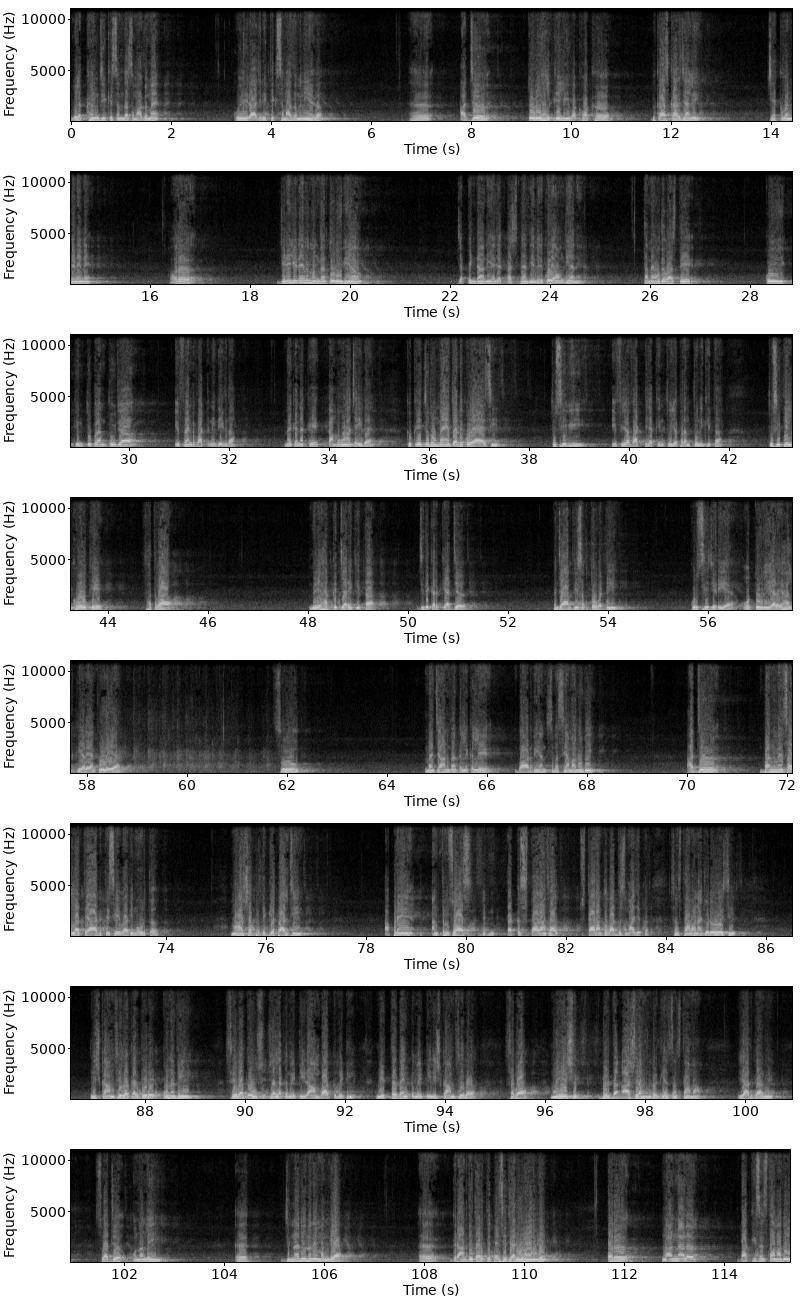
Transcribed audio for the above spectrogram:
ਵਿਲੱਖਣ ਜੀ ਕਿਸਮ ਦਾ ਸਮਾਗਮ ਹੈ। ਕੋਈ ਰਾਜਨੀਤਿਕ ਸਮਾਗਮ ਨਹੀਂ ਹੈਗਾ। ਅੱਜ ਧੂਰੀ ਹਲਕੇ ਲਈ ਵੱਖ-ਵੱਖ ਵਿਕਾਸ ਕਾਰਜਾਂ ਲਈ ਚੈੱਕ ਵੰਡਣੇ ਨੇ। ਔਰ ਜਿਹੜੇ ਜਿਹੜੇ ਵੀ ਮੰਗਾਂ ਧੂਰੀ ਦੀਆਂ ਜਾਂ ਪਿੰਡਾਂ ਦੀਆਂ ਜਾਂ ਕਸਬਿਆਂ ਦੀਆਂ ਮੇਰੇ ਕੋਲ ਆਉਂਦੀਆਂ ਨੇ, ਤਾਂ ਮੈਂ ਉਹਦੇ ਵਾਸਤੇ ਕੋਈ ਕਿੰਤੂ ਪਰੰਤੂ ਜਾਂ ਇਫ ਐਂਡ ਵਟ ਨਹੀਂ ਦੇਖਦਾ। ਮੈਂ ਕਹਿੰਦਾ ਕਿ ਕੰਮ ਹੋਣਾ ਚਾਹੀਦਾ ਕਿਉਂਕਿ ਜਦੋਂ ਮੈਂ ਤੁਹਾਡੇ ਕੋਲ ਆਇਆ ਸੀ, ਤੁਸੀਂ ਵੀ ਇਫ ਜਾਂ ਵਟ ਜਾਂ ਕਿੰਤੂ ਜਾਂ ਪਰੰਤੂ ਨਹੀਂ ਕੀਤਾ। ਤੁਸੀਂ ਦਿਲ ਖੋਲ ਕੇ ਫਤਵਾ ਮੇਰੇ ਹੱਕ 'ਚ ਜਾਰੀ ਕੀਤਾ, ਜਿਹਦੇ ਕਰਕੇ ਅੱਜ ਪੰਜਾਬ ਦੀ ਸਭ ਤੋਂ ਵੱਡੀ ਕੁਰਸੀ ਜਿਹੜੀ ਹੈ, ਉਹ ਧੂਰੀ ਵਾਲੇ, ਹਲਕੇ ਵਾਲਿਆਂ ਕੋਲੇ ਆ। ਸੋ ਮੈਂ ਜਾਣਦਾ ਕੱਲੇ ਕੱਲੇ ਬਾੜ ਦੀਆਂ ਸਮੱਸਿਆਵਾਂ ਨੂੰ ਵੀ। ਅੱਜ 92 ਸਾਲਾ ਤਿਆਗ ਤੇ ਸੇਵਾ ਦੀ ਮੂਰਤ ਮਹਾਸ਼ਾ ਪ੍ਰਤਿਗਿਆਪਾਲ ਜੀ ਆਪਣੇ ਅੰਤਮ ਸਵਾਸ ਤੱਕ 17 ਸਾਲ 17 ਤੋਂ ਵੱਧ ਸਮਾਜਿਕ ਸੰਸਥਾਵਾਂ ਨਾਲ ਜੁੜੇ ਹੋਏ ਸੀ। ਨਿਸ਼ਕਾਮ ਸੇਵਾ ਕਰਦੇ ਰਹੇ। ਉਹਨਾਂ ਦੀ ਸੇਵਾ ਗਊਸ਼ਾਲਾ ਕਮੇਟੀ ਰਾਮਬਾਗ ਕਮੇਟੀ ਨੇਤਰ ਬੈਂਕ ਕਮੇਟੀ ਨਿਸ਼ਕਾਮ ਸੇਵਾ ਸਭਾ ਮਹੇਸ਼ ਬਿਰਧ ਆਸ਼ਰਮ ਵਰਗੀਆਂ ਸੰਸਥਾਵਾਂ ਯਾਦਗਾਰ ਨੇ। ਸੋ ਅੱਜ ਉਹਨਾਂ ਲਈ ਜਿੰਨਾ ਵੀ ਉਹਨਾਂ ਨੇ ਮੰਗਿਆ ਅਹ, ਗ੍ਰਾਂਟ ਦੇ ਤੌਰ ਤੇ ਪੈਸੇ ਜਾਰੀ ਹੋਣਗੇ। ਔਰ ਨਾਲ ਨਾਲ ਬਾਕੀ ਸੰਸਥਾਵਾਂ ਵੀ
